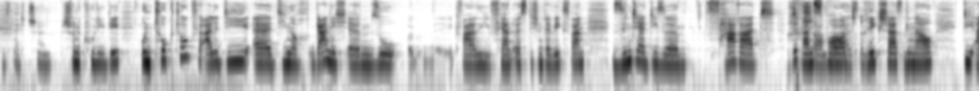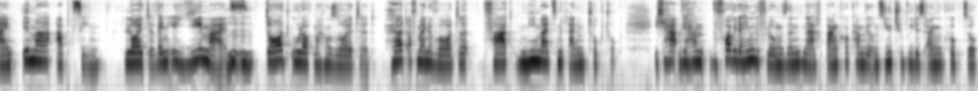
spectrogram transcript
Das ist echt schön. Schon eine coole Idee. Und Tuk-Tuk, für alle die, äh, die noch gar nicht ähm, so äh, quasi fernöstlich unterwegs waren, sind ja diese Fahrradtransport, Rikschas, mhm. genau, die einen immer abziehen. Leute, wenn ihr jemals dort Urlaub machen solltet, hört auf meine Worte, fahrt niemals mit einem Tuk-Tuk. Ich hab, wir haben, bevor wir dahin geflogen sind nach Bangkok, haben wir uns YouTube-Videos angeguckt, so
